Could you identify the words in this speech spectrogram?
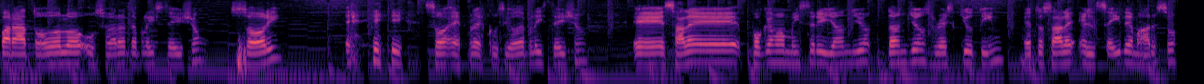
para todos los usuarios de PlayStation. Sorry, so, es exclusivo de PlayStation. Eh, sale Pokémon Mystery Dungeons Rescue Team. Esto sale el 6 de marzo.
